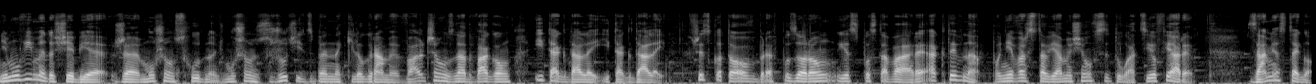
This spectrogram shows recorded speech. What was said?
Nie mówimy do siebie, że muszę schudnąć, muszę zrzucić zbędne kilogramy, walczę z nadwagą itd., itd. Wszystko to wbrew pozorom jest postawa reaktywna, ponieważ stawiamy się w sytuacji ofiary. Zamiast tego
